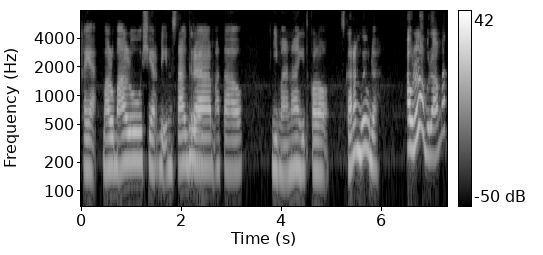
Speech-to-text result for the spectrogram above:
kayak malu-malu share di Instagram Iya. atau gimana gitu kalau sekarang gue udah ah udahlah bodo amat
